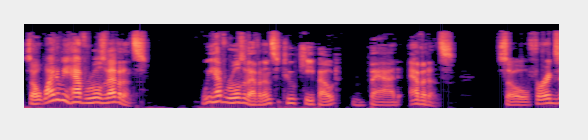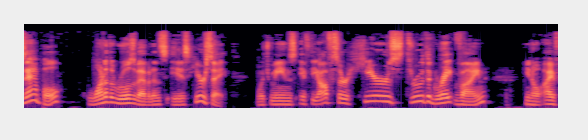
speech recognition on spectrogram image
So why do we have rules of evidence? We have rules of evidence to keep out bad evidence. So, for example, one of the rules of evidence is hearsay, which means if the officer hears through the grapevine, you know, I've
